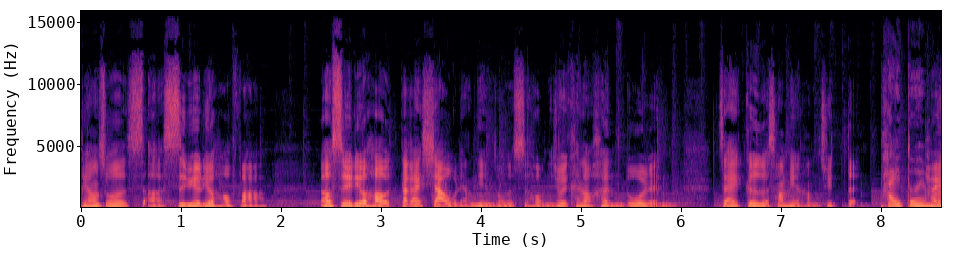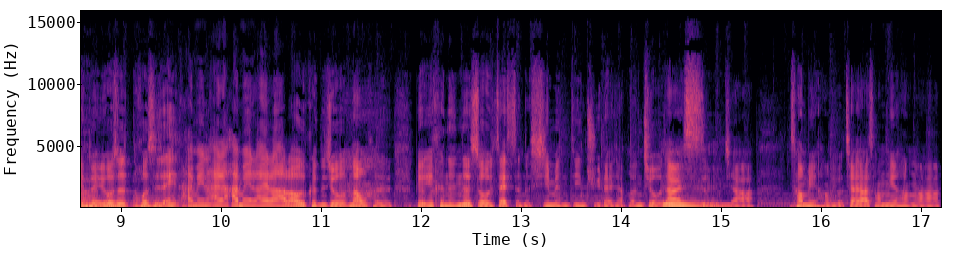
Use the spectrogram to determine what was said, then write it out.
比方说，呃，四月六号发，然后四月六号大概下午两点钟的时候，你就会看到很多人。在各个唱片行去等排队，排队，或是或是哎、欸、还没来啦，还没来啦，然后可能就那我可能，因为可能那时候在整个西门町区来讲，可能就有大概四五家唱片行，有家家唱片行啊，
